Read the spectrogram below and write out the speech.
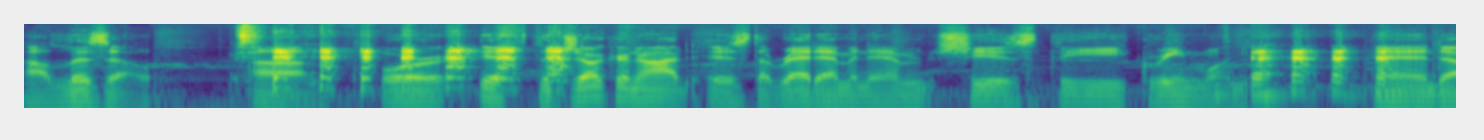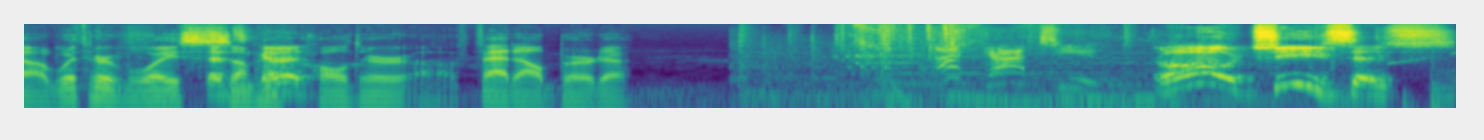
uh, Lizzo, um, or if the Juggernaut is the red Eminem, she's the green one, and uh, with her voice, That's some have called her uh, Fat Alberta. I got you. oh Jesus!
